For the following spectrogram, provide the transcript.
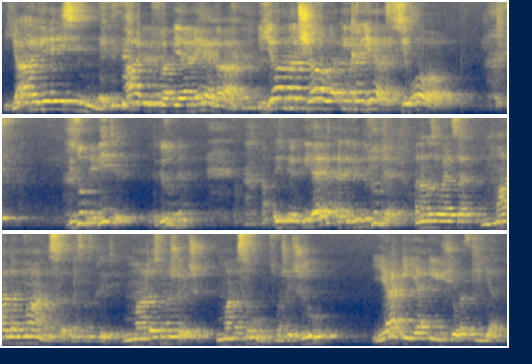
Я есть альфа и омега. Я начало и конец всего. Безумие, видите? Это безумие. А, и это, это вид безумия. Она называется Мада Манаса на санскрите. Мада сумасшедший. Ум, сумасшедший ум. Я и я, и еще раз и я.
